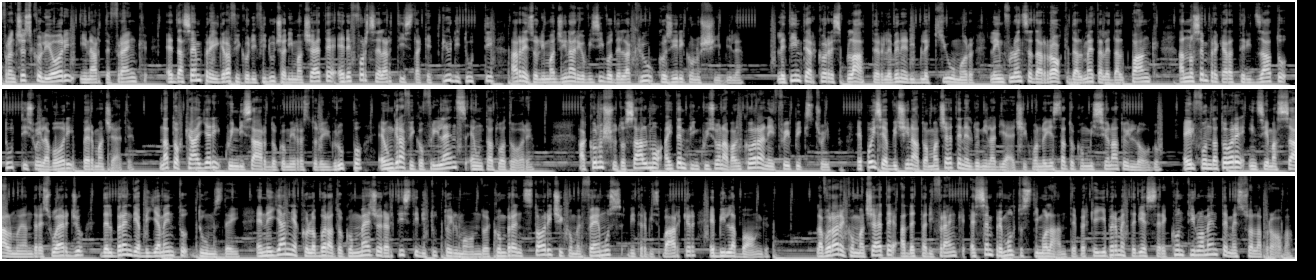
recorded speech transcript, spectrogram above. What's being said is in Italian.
Francesco Liori, in arte Frank, è da sempre il grafico di fiducia di Macete ed è forse l'artista che più di tutti ha reso l'immaginario visivo della crew così riconoscibile. Le tinte hardcore splatter, le vene di black humor, le influenze dal rock, dal metal e dal punk hanno sempre caratterizzato tutti i suoi lavori per Macete. Nato a Cagliari, quindi sardo come il resto del gruppo, è un grafico freelance e un tatuatore. Ha conosciuto Salmo ai tempi in cui suonava ancora nei Three Peaks Trip e poi si è avvicinato a Macete nel 2010 quando gli è stato commissionato il logo. È il fondatore, insieme a Salmo e André Suergiu, del brand di abbigliamento Doomsday e negli anni ha collaborato con major artisti di tutto il mondo e con brand storici come Famous di Travis Barker e Billabong. Lavorare con Macete, a detta di Frank, è sempre molto stimolante perché gli permette di essere continuamente messo alla prova.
